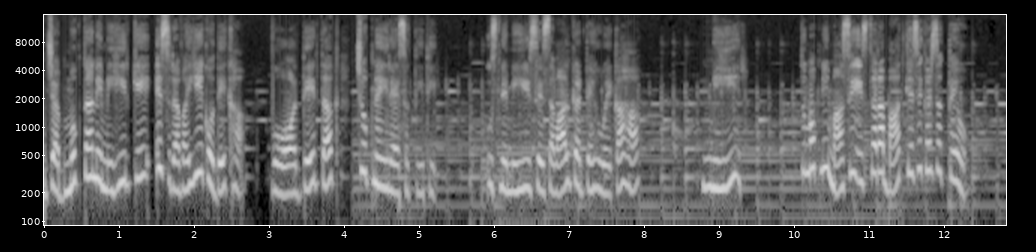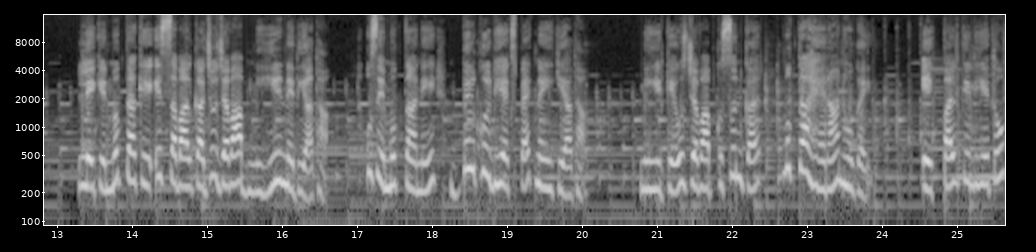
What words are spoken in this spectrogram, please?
जब मुक्ता ने मिहिर के इस रवैये को देखा, वो और देर तक चुप नहीं रह सकती थी। उसने मिहिर से सवाल करते हुए कहा, मिहिर, तुम अपनी माँ से इस तरह बात कैसे कर सकते हो? लेकिन मुक्ता के इस सवाल का जो जवाब मिहिर ने दिया था, उसे मुक्ता ने बिल्कुल भी एक्सपेक्ट नहीं किया था। मिहिर के उस जवाब को सुनकर मुक्ता हैरान हो गई। एक पल के लिए तो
